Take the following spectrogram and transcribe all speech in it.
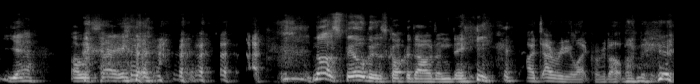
yeah, I would say. Not as feel good as Crocodile Dundee. I, I really like Crocodile Dundee.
